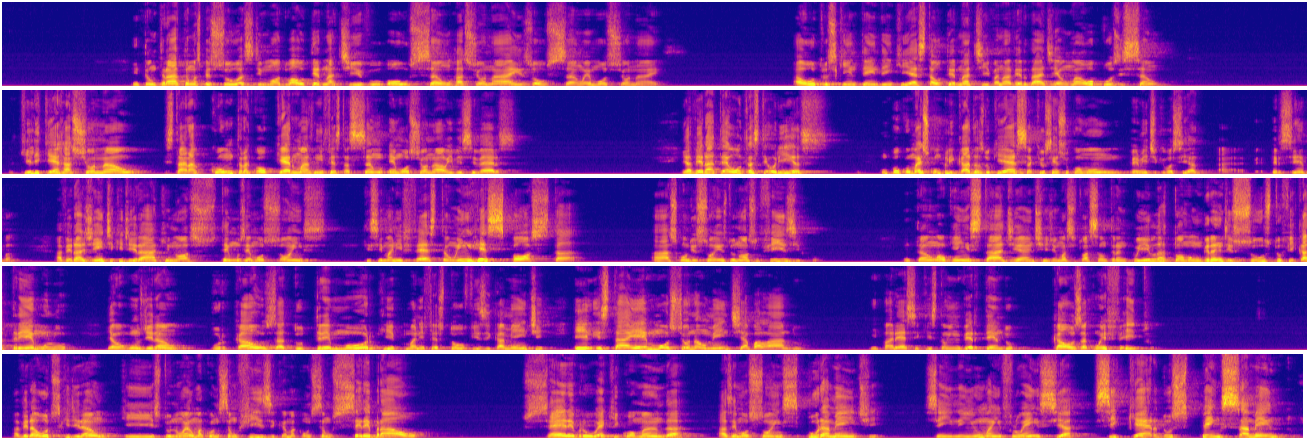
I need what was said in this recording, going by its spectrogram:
Então, tratam as pessoas de modo alternativo, ou são racionais ou são emocionais. Há outros que entendem que esta alternativa, na verdade, é uma oposição. Aquele que é racional estará contra qualquer manifestação emocional e vice-versa. E haverá até outras teorias um pouco mais complicadas do que essa que o senso comum permite que você perceba. Haverá gente que dirá que nós temos emoções que se manifestam em resposta às condições do nosso físico. Então, alguém está diante de uma situação tranquila, toma um grande susto, fica trêmulo, e alguns dirão, por causa do tremor que manifestou fisicamente, ele está emocionalmente abalado. E parece que estão invertendo causa com efeito. Haverá outros que dirão que isto não é uma condição física, é uma condição cerebral. O cérebro é que comanda as emoções puramente, sem nenhuma influência sequer dos pensamentos.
